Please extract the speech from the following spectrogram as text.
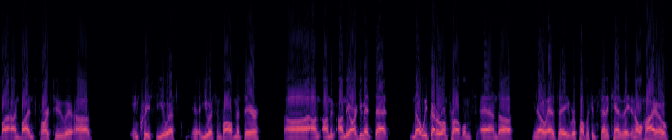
by, on Biden's part to uh, increase the U.S. U.S. involvement there. on on the on the argument that no, we've got our own problems, and you know, as a Republican Senate candidate in Ohio,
